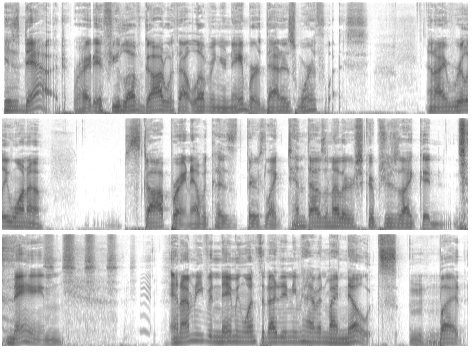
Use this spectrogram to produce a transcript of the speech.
is dead, right? If you love God without loving your neighbor, that is worthless. And I really want to stop right now because there's like 10,000 other scriptures I could name. and I'm even naming ones that I didn't even have in my notes. Mm-hmm. But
